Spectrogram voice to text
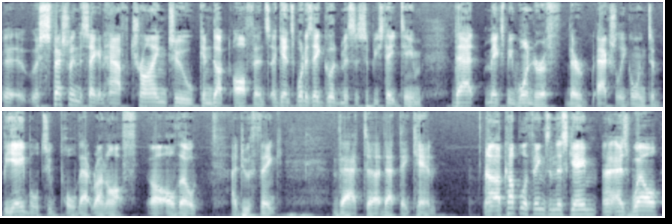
especially in the second half, trying to conduct offense against what is a good Mississippi State team. That makes me wonder if they're actually going to be able to pull that run off, uh, although I do think that, uh, that they can. Uh, a couple of things in this game uh, as well.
